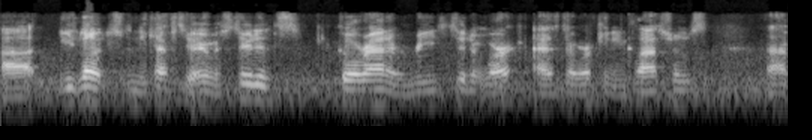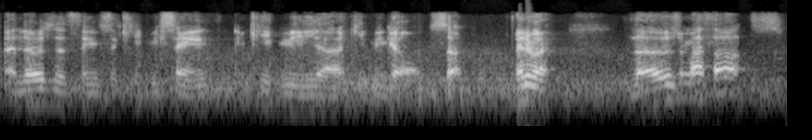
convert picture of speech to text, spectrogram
uh, eat lunch in the cafeteria with students, go around and read student work as they're working in classrooms, um, and those are the things that keep me sane and keep me uh, keep me going. So anyway, those are my thoughts.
